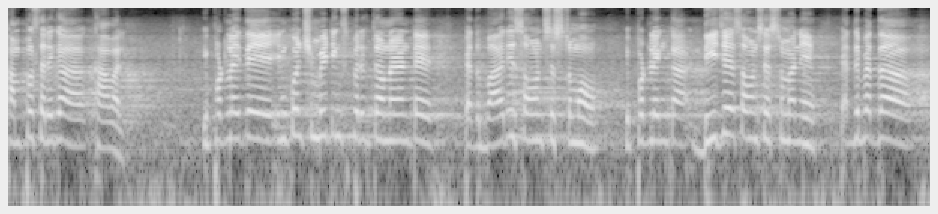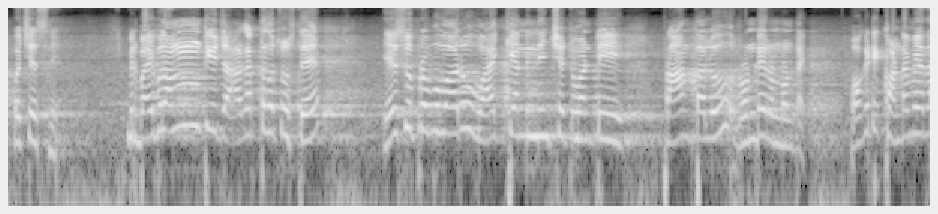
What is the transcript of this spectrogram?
కంపల్సరీగా కావాలి. ఇప్పట్లో అయితే ఇంకొంచెం మీటింగ్స్ పెరుగుతూ ఉన్నాయంటే పెద్ద భారీ సౌండ్ సిస్టము ఇప్పట్లో ఇంకా డీజే సౌండ్ సిస్టమ్ అని పెద్ద పెద్ద వచ్చేసినాయి. మీరు బైబిల్ అంత జాగ్రత్తగా చూస్తే యేసుప్రభు వారు వాక్యాన్ని అందించేటువంటి ప్రాంతాలు రెండే రెండు ఉంటాయి ఒకటి కొండ మీద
